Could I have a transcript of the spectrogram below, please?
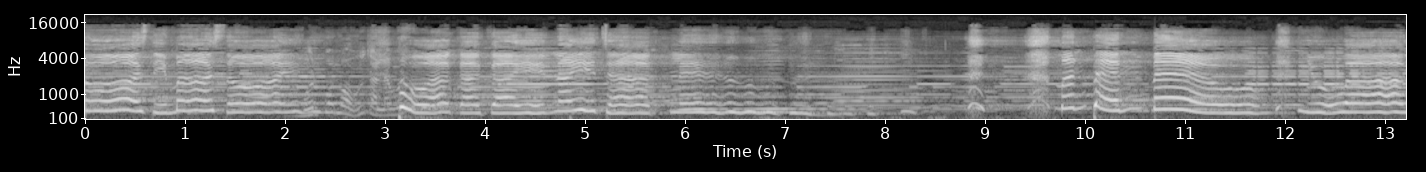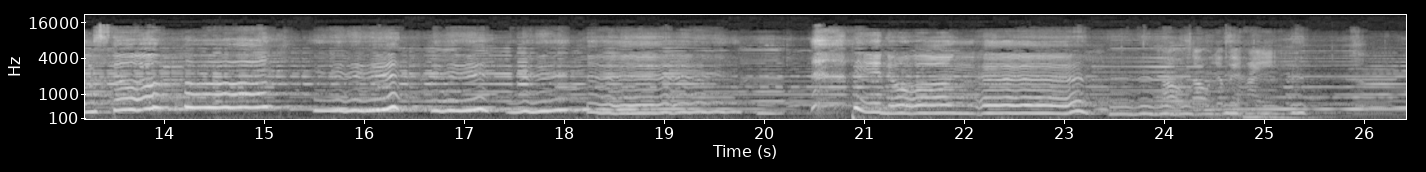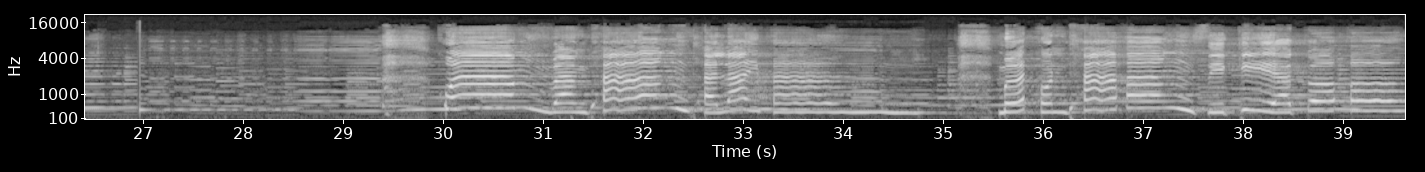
สิมาซอยเบิ่นบ่บอกคือกันแล้วเว้ผัยวกะไก่ไล่จากแล้ว เมื่อนทางสิเกียกอง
